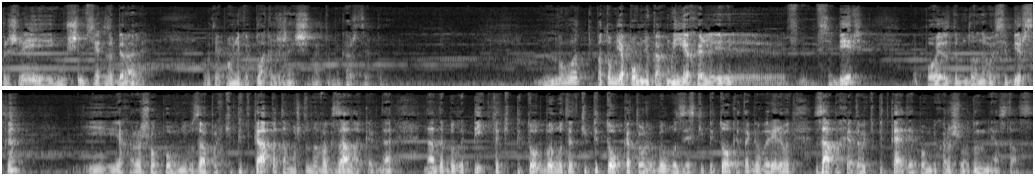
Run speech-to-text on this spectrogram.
пришли и мужчин всех забирали. Вот я помню, как плакали женщины, это, мне кажется, я помню. Ну вот, потом я помню, как мы ехали э, в Сибирь поездом до Новосибирска. И я хорошо помню запах кипятка, потому что на вокзалах, когда надо было пить, то кипяток был, вот этот кипяток, который был, вот здесь кипяток, это говорили, вот запах этого кипятка, это я помню хорошо, вот он у меня остался.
